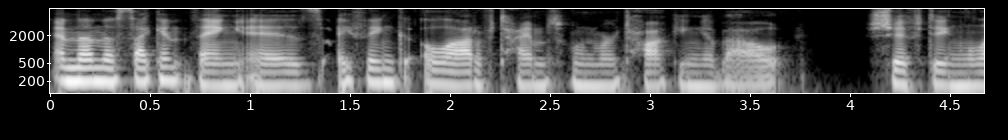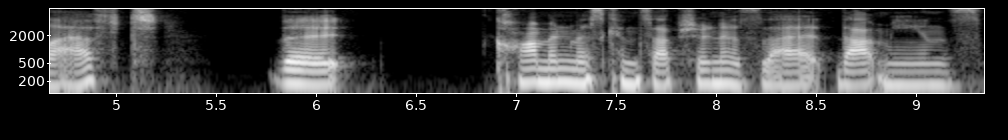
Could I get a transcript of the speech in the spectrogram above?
And then the second thing is I think a lot of times when we're talking about shifting left, the common misconception is that that means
